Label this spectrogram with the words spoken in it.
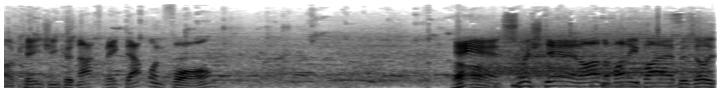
Well, KG could not make that one fall. Uh -oh. And swished in on the money by Basile.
